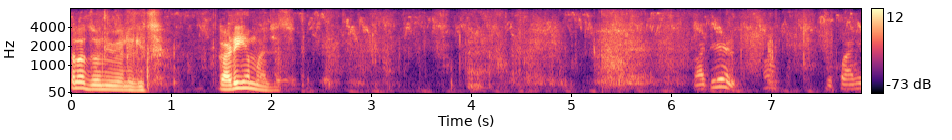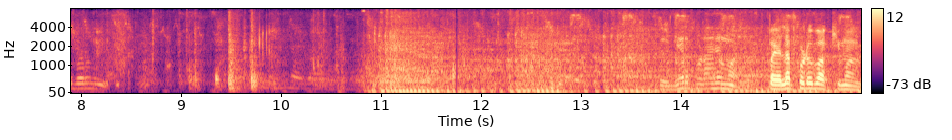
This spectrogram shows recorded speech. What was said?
चला जाऊन येऊया लगेच. गाडी घ्या माझीच. पाटील. पाणी भरून पहिला पुढं बाकी माग.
